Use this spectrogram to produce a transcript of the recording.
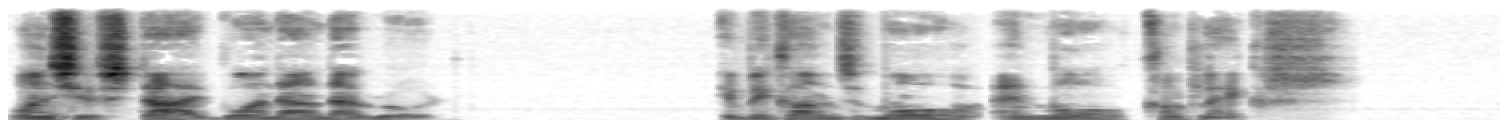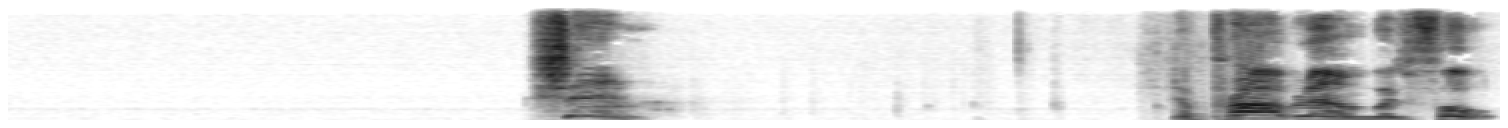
once you start going down that road, it becomes more and more complex. Sin. The problem with folk,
